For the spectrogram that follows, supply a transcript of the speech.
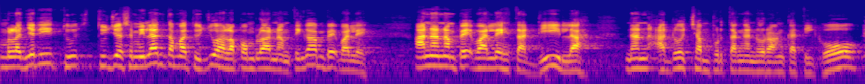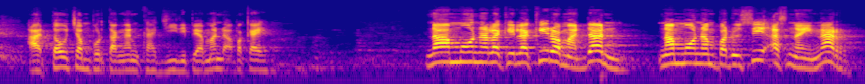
menjadi 79 tambah 7 86. Tinggal sampai balik. Anak sampai balik tadi lah nan ada campur tangan orang ketiga atau campur tangan kaji di piaman tak pakai Namo na laki-laki Ramadan, namo na padusi asnainar.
